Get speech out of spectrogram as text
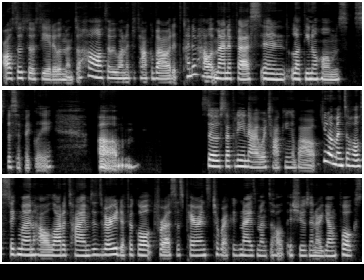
also associated with mental health that we wanted to talk about, it's kind of how it manifests in Latino homes specifically. Um, so Stephanie and I were talking about, you know, mental health stigma and how a lot of times it's very difficult for us as parents to recognize mental health issues in our young folks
